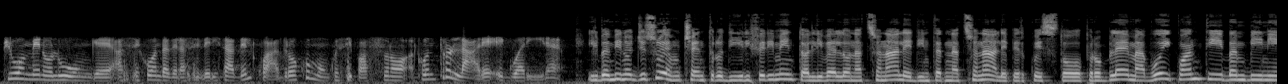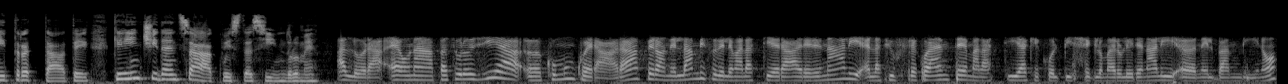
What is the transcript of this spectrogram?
più o meno lunghe a seconda della severità del quadro comunque si possono controllare e guarire. Il Bambino Gesù è un centro di riferimento a livello nazionale ed internazionale per questo problema. Voi quanti bambini trattate? Che incidenza ha questa sindrome? Allora, è una patologia eh, comunque rara, però nell'ambito delle malattie rare renali è la più frequente malattia malattia che colpisce i glomeruli renali eh, nel bambino,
